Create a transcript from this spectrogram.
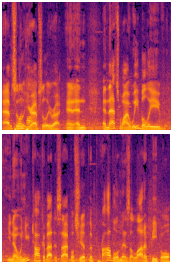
absolutely. You're absolutely right, and and and that's why we believe. You know, when you talk about discipleship, the problem is a lot of people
